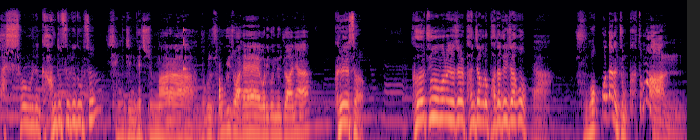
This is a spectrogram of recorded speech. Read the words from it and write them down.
아, 씨발, 우리는 간도 쓸개도 없어요? 징징대지 좀 마라. 누군 속이 좋아 해거리고 있는 줄 아냐? 그래서, 그 주어머는 여자를 반장으로 받아들이자고? 야, 주먹보다는 좀 크더만.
